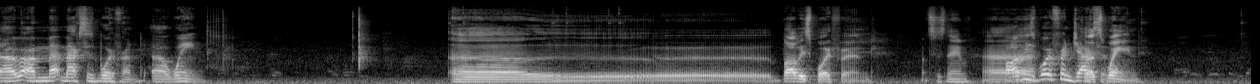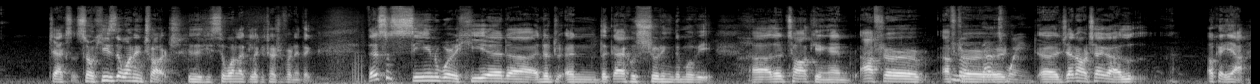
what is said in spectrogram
uh, uh, Max's boyfriend, uh, Wayne. uh, Bobby's boyfriend. What's his name? Uh, Bobby's boyfriend, Jackson. That's Wayne. Jackson. So he's the one in charge. He's, the one like, like in charge of anything. There's a scene where he had uh, and, the, and the guy who's shooting the movie, uh, they're talking, and after after that's Wayne. Uh, Jenna Ortega. Okay, yeah.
